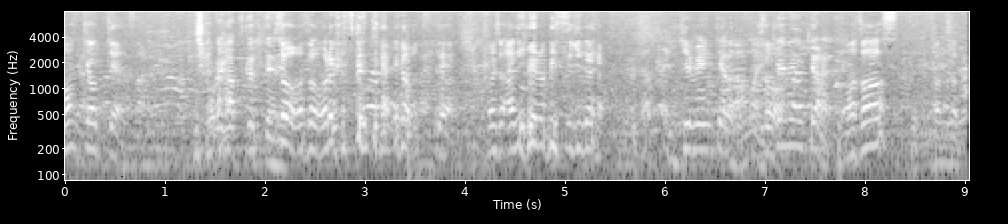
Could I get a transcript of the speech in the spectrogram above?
ど。オッケーオッケー。あ俺が作ってねそうそう俺が作ってやるよっつって。俺ちょっとアニメの見過ぎで。イケメンキャラだイケメンキャラ。やあざーすって感じだった。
